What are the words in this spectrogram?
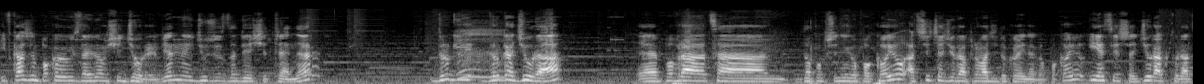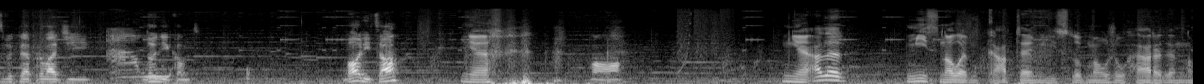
i w każdym pokoju znajdują się dziury. W jednej dziurze znajduje się trener, drugi, druga dziura e, powraca do poprzedniego pokoju, a trzecia dziura prowadzi do kolejnego pokoju i jest jeszcze dziura, która zwykle prowadzi donikąd. Boli, co? Nie, O. nie, ale misnąłem katem i slub ma użył Harden, no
